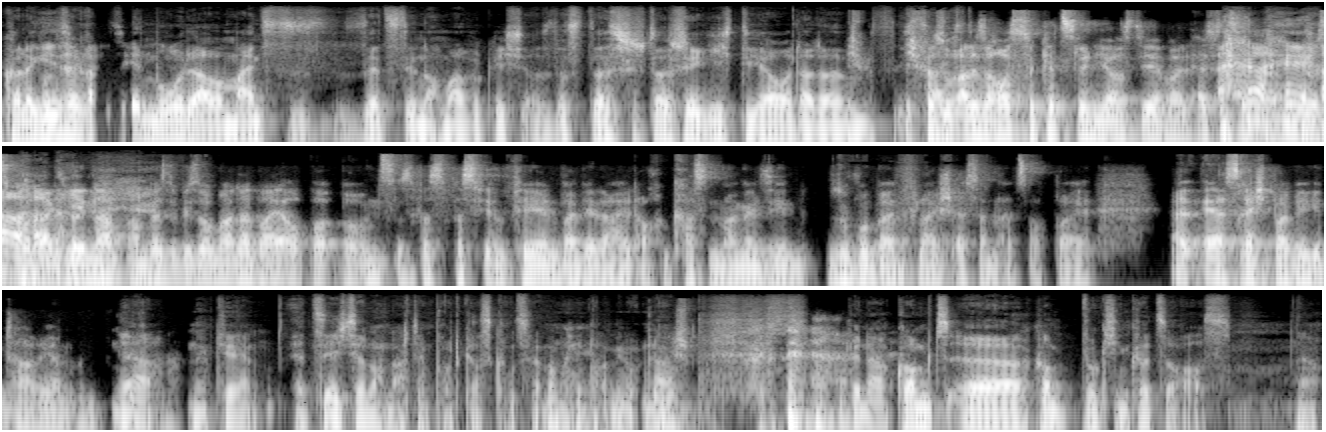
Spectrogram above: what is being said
Kollagen okay. ist ja gerade sehr in Mode, aber meins setzt dir nochmal wirklich, also das, das, das schenke ich dir oder dann. Ich, ich versuche alles rauszukitzeln hier aus dir, weil essentielle ja, Kollagen haben, haben wir sowieso immer dabei, auch bei, bei uns das was, was wir empfehlen, weil wir da halt auch einen krassen Mangel sehen, sowohl bei Fleischessern als auch bei äh, erst recht bei Vegetariern. ja, okay. Erzähle ich dir noch nach dem Podcast kurz, wenn wir okay. noch ein paar Minuten haben. genau, kommt, äh, kommt wirklich in Kürze raus. Ja.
